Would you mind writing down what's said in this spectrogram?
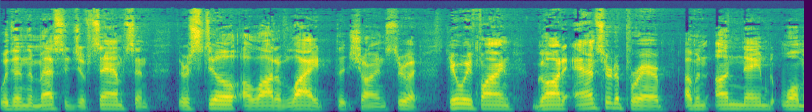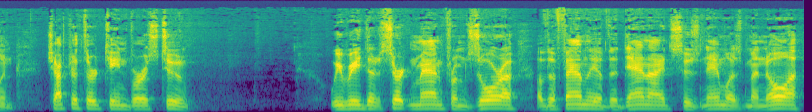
within the message of Samson, there's still a lot of light that shines through it. Here we find God answered a prayer of an unnamed woman. Chapter 13, verse 2. We read that a certain man from Zorah of the family of the Danites, whose name was Manoah,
